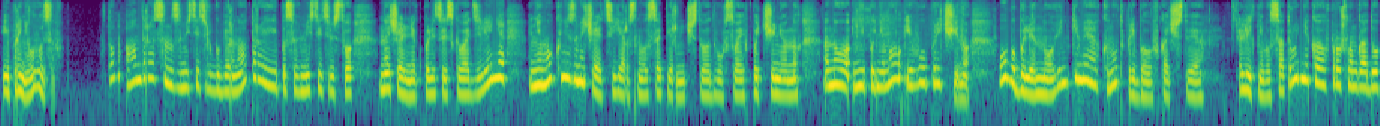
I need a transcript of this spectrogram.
и принял вызов». Том Андерсон, заместитель губернатора и по совместительству начальник полицейского отделения, не мог не замечать яростного соперничества двух своих подчиненных, но не понимал его причину. Оба были новенькими, Кнут прибыл в качестве летнего сотрудника в прошлом году,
